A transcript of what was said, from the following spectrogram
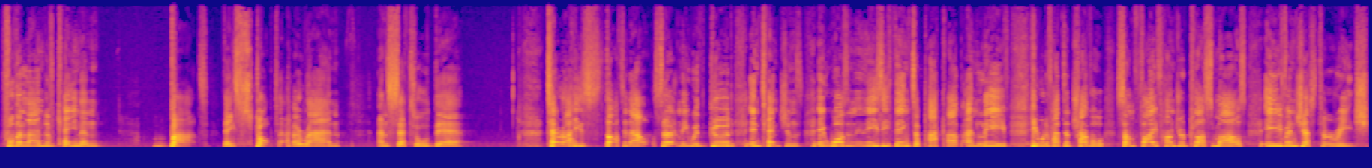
for the land of Canaan, but they stopped at Haran and settled there. Terah, he started out certainly with good intentions. It wasn't an easy thing to pack up and leave. He would have had to travel some 500 plus miles even just to reach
